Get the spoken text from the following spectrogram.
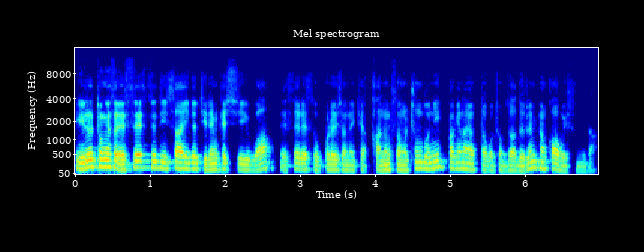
이를 통해서 SSD 사이드 DRAM 캐시와 SLS 오퍼레이션의 가- 가능성을 충분히 확인하였다고 저자들은 평가하고 있습니다.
